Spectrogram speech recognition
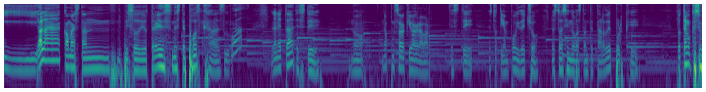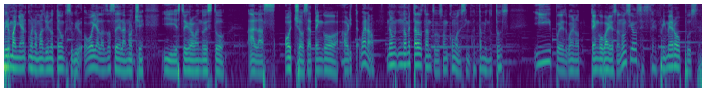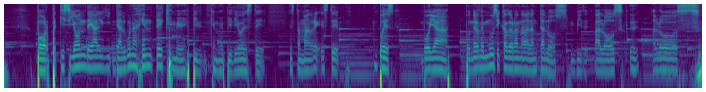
Y hola, ¿cómo están? Episodio 3 de este podcast. La neta, este no no pensaba que iba a grabar este esto a tiempo y de hecho lo estoy haciendo bastante tarde porque lo tengo que subir mañana, bueno, más bien lo tengo que subir hoy a las 12 de la noche y estoy grabando esto a las 8, o sea, tengo ahorita, bueno, no, no me tardo tanto, son como de 50 minutos y pues bueno, tengo varios anuncios. El primero, pues por petición de, alguien, de alguna gente que me, que me pidió este, esta madre, este, pues voy a ponerle música de ahora en adelante a los, a los, eh, a los,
